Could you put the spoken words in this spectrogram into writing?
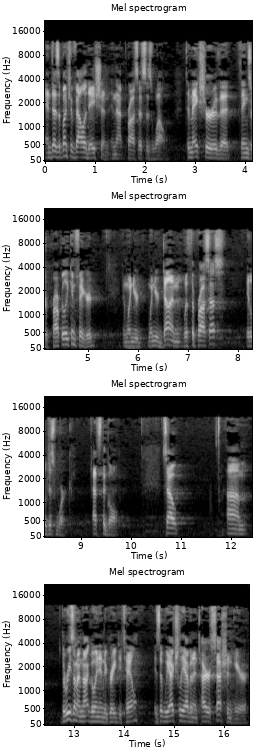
and does a bunch of validation in that process as well to make sure that things are properly configured and when you're, when you're done with the process, it'll just work. That's the goal. So um, the reason I'm not going into great detail is that we actually have an entire session here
